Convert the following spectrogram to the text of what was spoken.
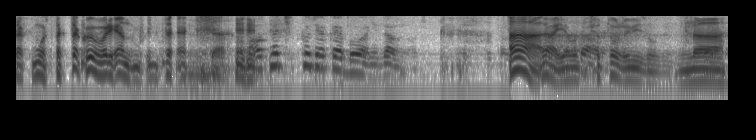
Так, может, так, такой вариант быть, да. Да. А вот начитка у тебя какая была недавно? Вот. А, Да, я вот что тоже видел. Да.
